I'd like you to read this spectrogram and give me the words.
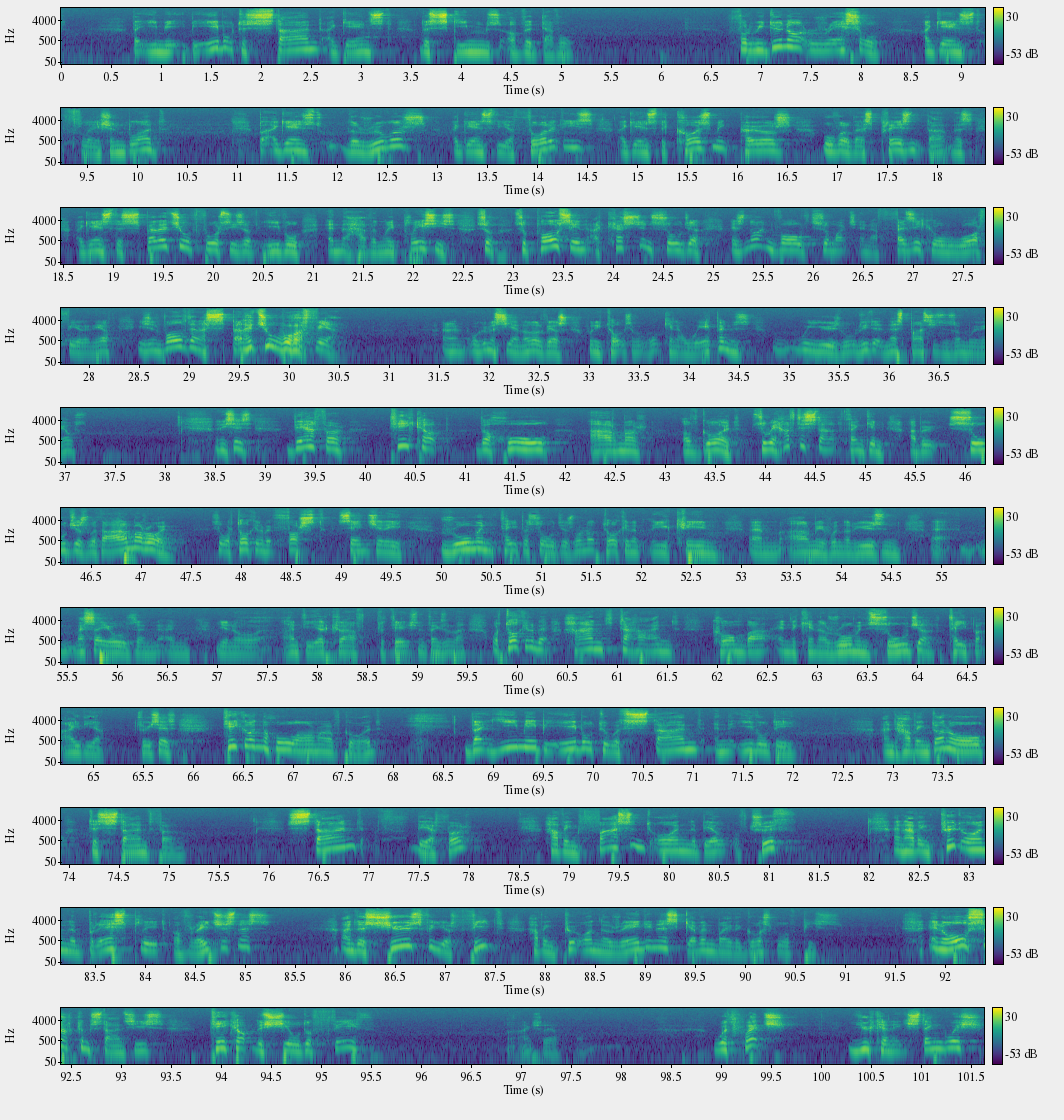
that ye may be able to stand against the schemes of the devil. For we do not wrestle against flesh and blood, but against the rulers against the authorities, against the cosmic powers over this present darkness, against the spiritual forces of evil in the heavenly places. So, so Paul's saying a Christian soldier is not involved so much in a physical warfare on earth, he's involved in a spiritual warfare. And we're going to see another verse when he talks about what kind of weapons we use. We'll read it in this passage and somewhere else. And he says, Therefore, take up the whole armour of God. So we have to start thinking about soldiers with armour on. So we're talking about first century Roman type of soldiers. We're not talking about the Ukraine um, army when they're using uh, missiles and, and you know anti-aircraft protection things like that. We're talking about hand-to-hand combat in the kind of Roman soldier type of idea. So he says, "Take on the whole armour of God, that ye may be able to withstand in the evil day." And having done all, to stand firm. Stand, therefore, having fastened on the belt of truth, and having put on the breastplate of righteousness, and as shoes for your feet, having put on the readiness given by the gospel of peace. In all circumstances, take up the shield of faith. Actually, with which you can extinguish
